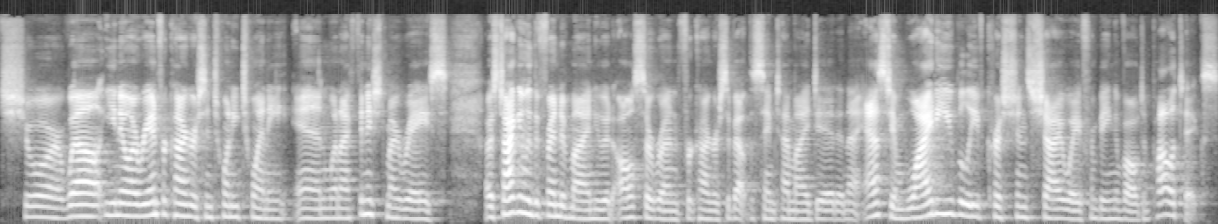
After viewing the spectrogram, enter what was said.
Sure. Well, you know, I ran for Congress in 2020, and when I finished my race, I was talking with a friend of mine who had also run for Congress about the same time I did, and I asked him, Why do you believe Christians shy away from being involved in politics?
